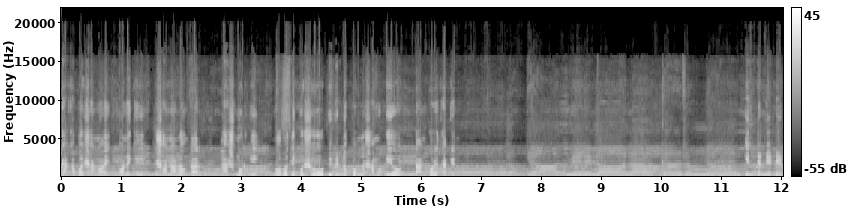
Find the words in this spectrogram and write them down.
টাকা পয়সা নয়, অনেকেই স্বর্ণালঙ্কার, হাঁস মুরগি, গবাদি পশু ও বিভিন্ন পণ্য সামগ্রীও দান করে থাকেন। ইন্টারনেটের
